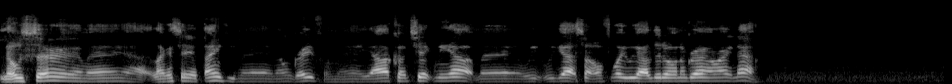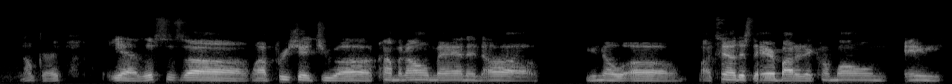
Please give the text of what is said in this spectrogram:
No, sir, man. Like I said, thank you, man. I'm grateful, man. Y'all come check me out, man. We we got something for you. We got a little on the ground right now. Okay. Yeah, this is uh I appreciate you uh coming on, man, and uh you know, uh I tell this to everybody that come on any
